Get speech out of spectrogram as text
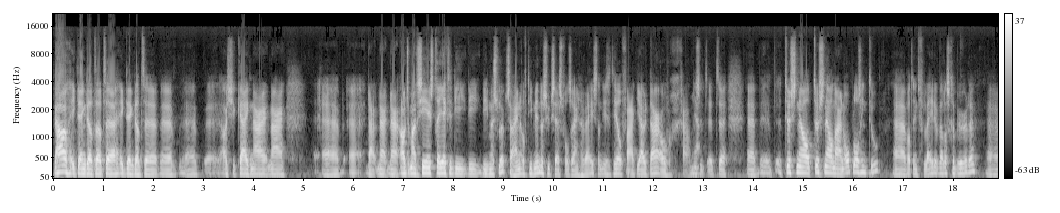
Nou, ik denk dat, dat, uh, ik denk dat uh, uh, als je kijkt naar. naar uh, uh, naar, naar, naar, automatiseringstrajecten die, die, die mislukt zijn of die minder succesvol zijn geweest, dan is het heel vaak juist daarover gegaan. Ja. Dus het, het uh, te, snel, te snel naar een oplossing toe. Uh, wat in het verleden wel eens gebeurde. Uh,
